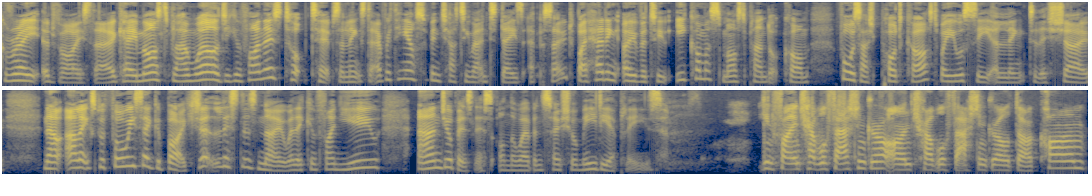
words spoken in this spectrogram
Great advice there. Okay, Masterplan World, you can find those top tips and links to everything else we've been chatting about in today's episode by heading over to ecommercemasterplan.com forward slash podcast, where you will see a link to this show. Now, Alex, before we say goodbye, could you let listeners know where they can find you and your business on the web and social media, please? You can find Travel Fashion Girl on travelfashiongirl.com.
